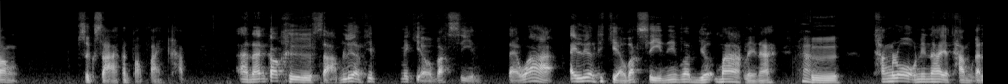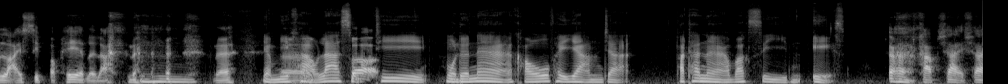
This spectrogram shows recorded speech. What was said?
ต้องศึกษากันต่อไปครับ อันนั้นก็คือ 3 เรื่องที่ไม่เกี่ยวกับวัคซีน แต่ว่าไอ้เรื่องที่เกี่ยวกับวัคซีนนี่ก็เยอะมากเลยนะครับคือ ทั้งโลกนี่น่าจะทำกันหลายสิบประเภทเลยล่ะนะอืมนะอย่างมีข่าวล่าสุดก็ที่โมเดอร์นาเขาพยายามจะพัฒนาวัคซีนเอชอ่าครับใช่ใช่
